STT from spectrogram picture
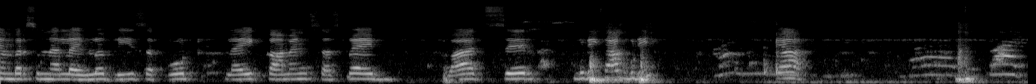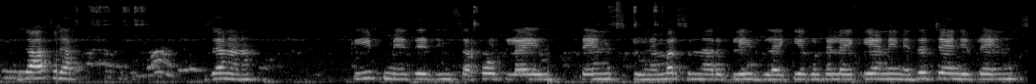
నెంబర్స్ ఉన్నారు లైవ్లో please support like comment subscribe watch share బుడి కా బుడి యా. మధ్యాహ్న keep message in support live friends two numbers ఉన్నారు. ప్లీజ్ లైక్ ఇవ్వకుంటే లైక్ ఇవ్వండి మెసేజ్ చేయండి ఫ్రెండ్స్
